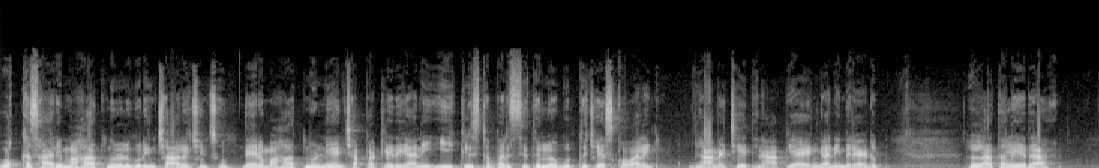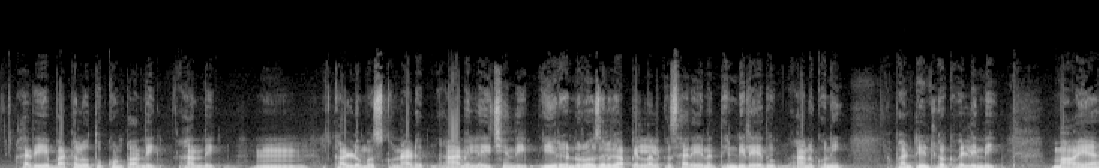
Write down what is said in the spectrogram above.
ఒక్కసారి మహాత్ముల గురించి ఆలోచించు. నేను మహాత్ముణ్ణి అని చెప్పట్లేదు కానీ ఈ క్లిష్ట పరిస్థితుల్లో గుర్తు చేసుకోవాలి. ఆమె చేతిని ఆప్యాయంగా నిమిరాడు. లత లేదా అది బట్టలు ఉతుక్కుంటోంది అంది. కళ్ళు మూసుకున్నాడు. ఆమె లేచింది. ఈ రెండు రోజులుగా పిల్లలకు సరైన తిండి లేదు అనుకుని వంటింట్లోకి వెళ్ళింది. మావయ్య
